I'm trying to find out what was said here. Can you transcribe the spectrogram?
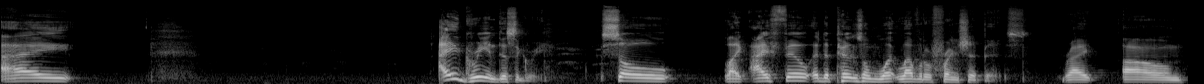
I I agree and disagree. So, like, I feel it depends on what level the friendship is, right? Um,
